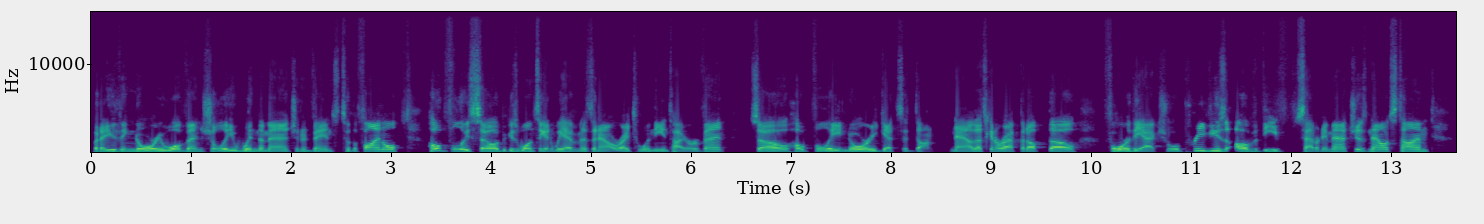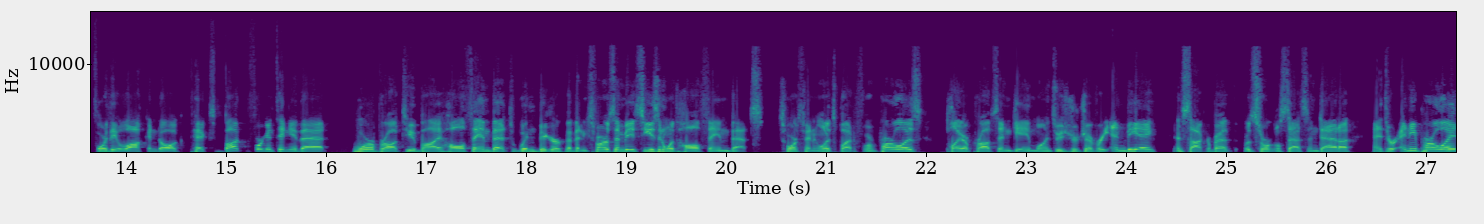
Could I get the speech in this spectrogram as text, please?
But I do think Norrie will eventually win the match and advance to the final. Hopefully so, because once again, we have him as an outright to win the entire event. So hopefully Norrie gets it done. Now that's going to wrap it up though for the actual previews of the Saturday matches. Now it's time for the lock and dog picks. But before we continue that, we're brought to you by Hall of Fame Bets. Win bigger by betting smarter NBA season with Hall of Fame Bets. Sports betting analytics platform parlays, player props, and game lines. Research every NBA and soccer bet with historical stats and data. Enter any parlay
